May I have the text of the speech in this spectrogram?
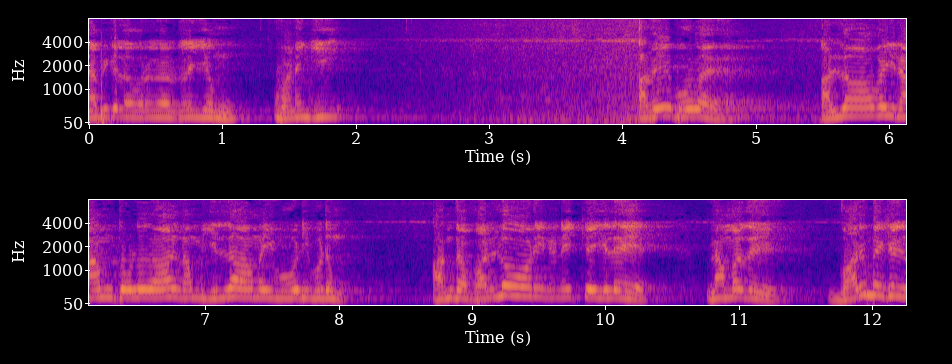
நபிகள் அவர்களையும் வணங்கி அதே போல் அல்லாவை நாம் தொழுதால் நம் இல்லாமை ஓடிவிடும். அந்த வல்லோரை நினைக்கையிலே நமது வறுமைகள்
